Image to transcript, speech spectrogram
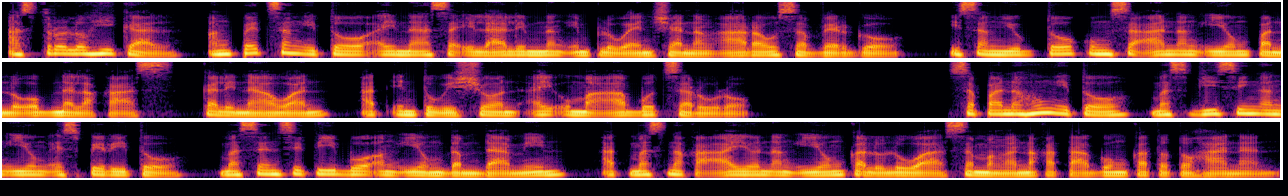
Astrological, ang petsang ito ay nasa ilalim ng impluensya ng araw sa Virgo, Isang yugto kung saan ang iyong panloob na lakas, kalinawan, at intuisyon ay umaabot sa rurok. Sa panahong ito, mas gising ang iyong espiritu, mas sensitibo ang iyong damdamin, at mas nakaayon ang iyong kaluluwa sa mga nakatagong katotohanan.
